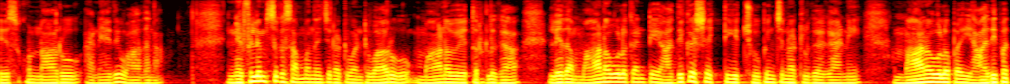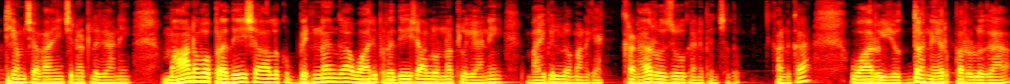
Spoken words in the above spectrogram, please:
చేసుకున్నారు అనేది వాదన. నెఫిలిమ్స్కు సంబంధించినటువంటి వారు మానవేతరులుగా లేదా మానవుల కంటే అధిక శక్తి చూపించినట్లుగా కానీ మానవులపై ఆధిపత్యం చెలాయించినట్లు కానీ మానవ ప్రదేశాలకు భిన్నంగా వారి ప్రదేశాలు ఉన్నట్లు కానీ బైబిల్లో మనకి ఎక్కడా రుజువు కనిపించదు. కనుక వారు యుద్ధ నేర్పరులుగా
